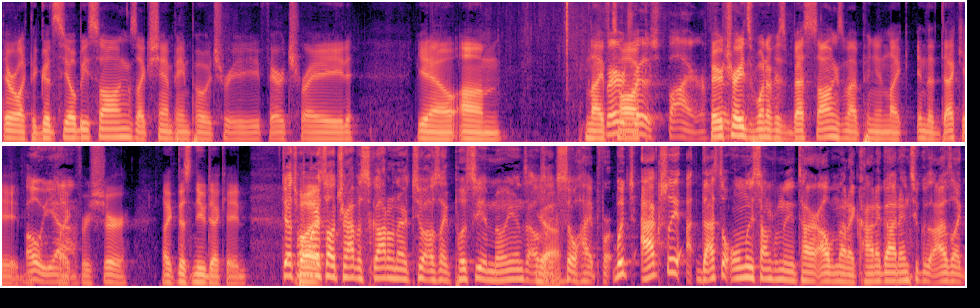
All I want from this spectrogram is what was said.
they were like the good clb songs like champagne poetry fair trade you know um knife Fair talk Trade was fire. fair trade's one of his best songs in my opinion like in the decade Oh, yeah. like for sure like this new decade That's why I saw Travis Scott on there too, I was like, "Pussy & Millions. I was Yeah. like so hyped for it. Which actually, that's the only song from the entire album that I kind of got into because I was like,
